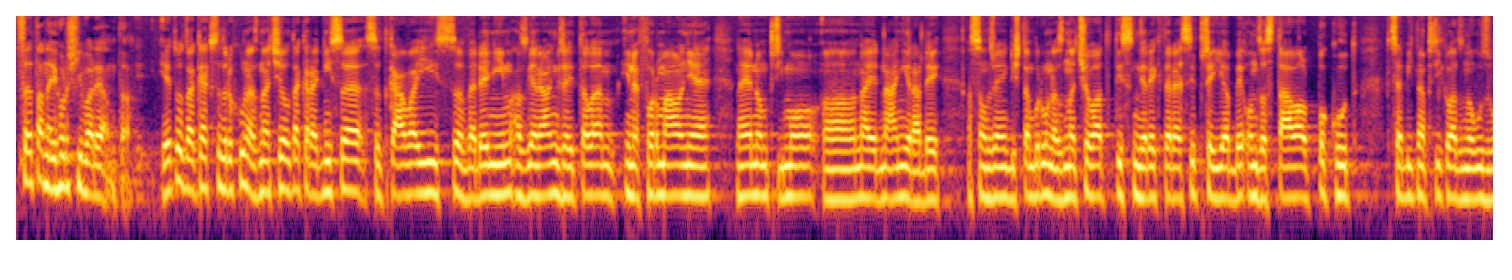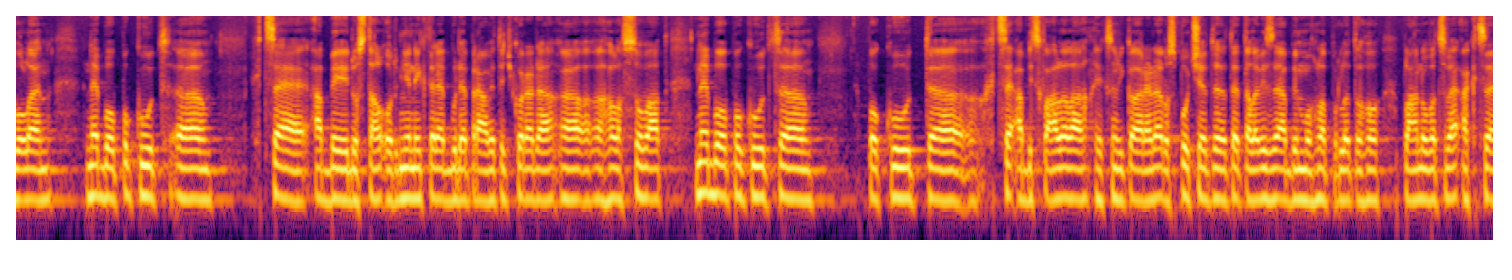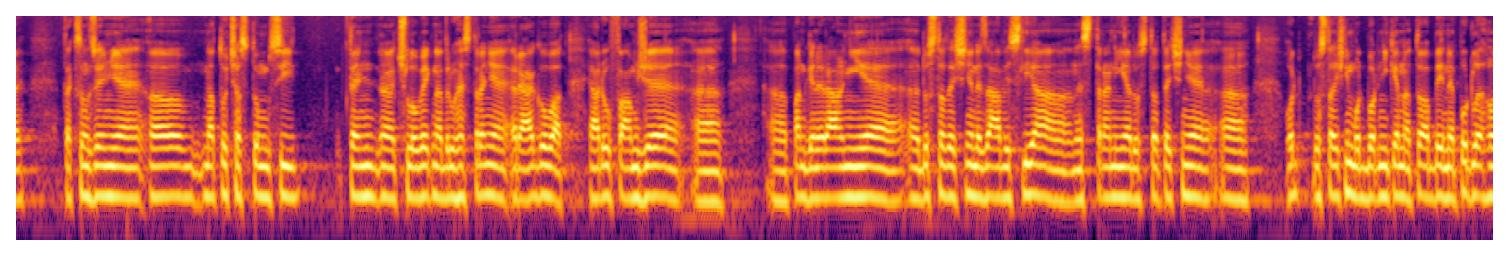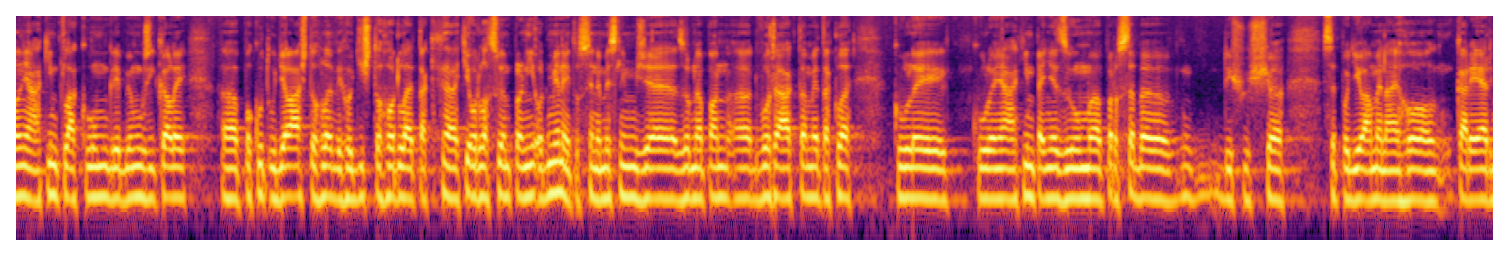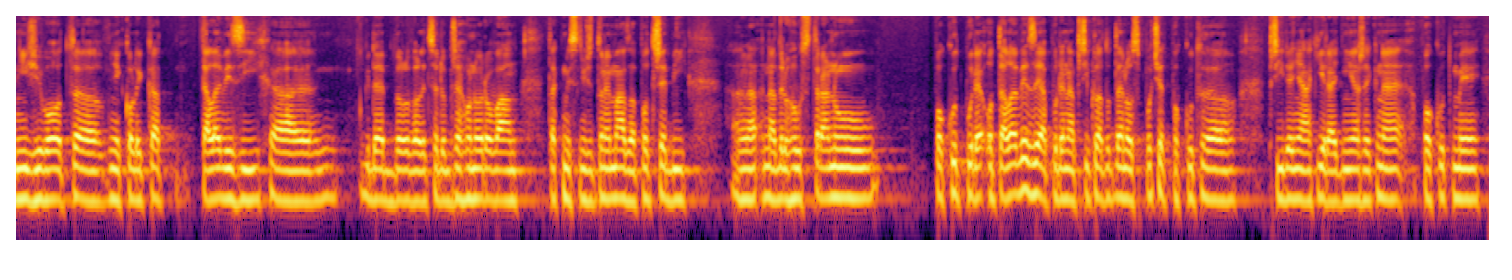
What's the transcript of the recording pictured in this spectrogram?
co je ta nejhorší varianta? Je to tak, jak se trochu naznačil, tak radní se setkávají s vedením a s generálním ředitelem i neformálně, nejenom přímo eh, na jednání rady. A samozřejmě, když tam budou naznačovat ty směry, které si přejí, aby on zastával, pokud chce být například znovu zvolen, nebo pokud uh, chce, aby dostal odměny, které bude právě teď rada eh, hlasovat, nebo pokud eh, pokud eh, chce, aby schválila, jak jsem říkal, rada rozpočet té televize, aby mohla podle toho plánovat své akce, tak samozřejmě na to často musí ten člověk na druhé straně reagovat. Já doufám, že Eh, pan generální je eh, dostatečně nezávislý a nestraný a dostatečně, eh, dostatečným odborníkem na to, aby nepodlehl nějakým tlakům, kdyby mu říkali, pokud uděláš tohle, vyhodíš tohodle, tak ti odhlasujeme plný odměny. To si nemyslím, že zrovna pan Dvořák tam je takhle kvůli, kvůli nějakým penězům pro sebe, když už se podíváme na jeho kariérní život v několika televizích, kde byl velice dobře honorován, tak myslím, že to nemá zapotřebí. Na, na druhou stranu, pokud půjde o televizi a půjde například o ten rozpočet, pokud eh, přijde nějaký radní a řekne, pokud mi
